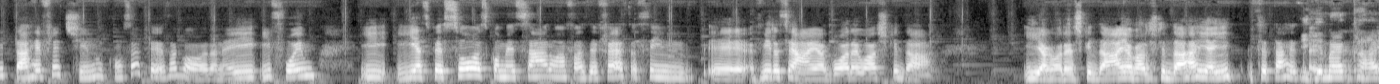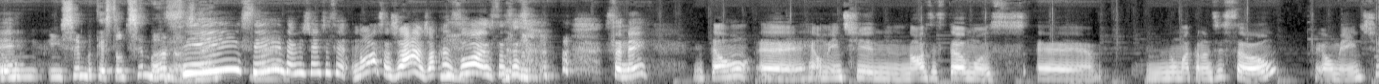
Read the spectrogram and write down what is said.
e está refletindo com certeza agora, né? E, e foi e, e, as pessoas começaram a fazer festa assim, é, vira assim, ah, agora eu acho que dá. E agora acho que dá, e agora acho que dá, e aí você está... E remarcaram é, em sema, questão de semanas, sim, né? Sim, sim, é. teve gente assim, nossa, já, já casou, você nem... Então, é, realmente, nós estamos é, numa transição, realmente,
